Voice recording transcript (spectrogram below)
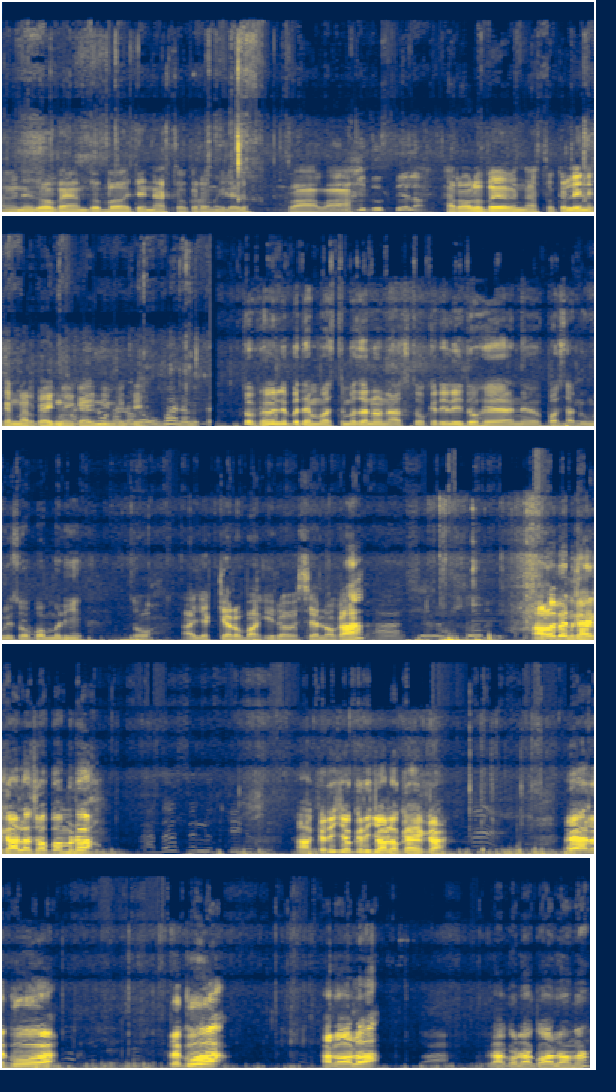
અને જો ભાઈ આમ તો બધે નાસ્તો કરવા મળે તો વાહ વાહ. હારો હાલો ભાઈ હવે નાસ્તો કરી લઈને કે મારા ભાગમાં કાંઈ નહીં અમે તો ફેમિલી બધે મસ્ત મજાનો નાસ્તો કરી લીધો છે અને પાછા ડુંગળી સોપા મળી. તો આજે કેરો બાકી રહ્યો સેલો કા હાલો બેન ખાઈ હાલો સોપા મળો હા કરીજો ચલો ત્રીસ રૂપિયા. હા કરી જો કરી જો હાલો ખાઈ કા. એ રઘુ રઘુ, હાલો હાલો. લાગો લાગો, હાલો આમાં.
